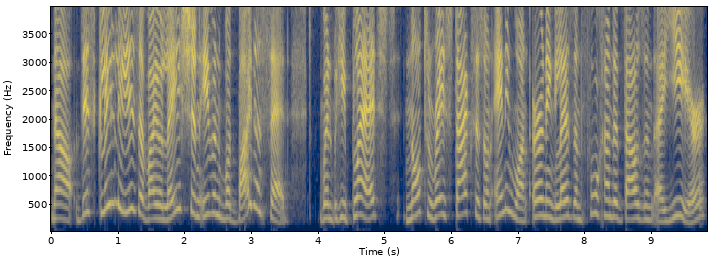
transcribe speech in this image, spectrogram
Now, this clearly is a violation, even what Biden said when he pledged not to raise taxes on anyone earning less than 400,000 a year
